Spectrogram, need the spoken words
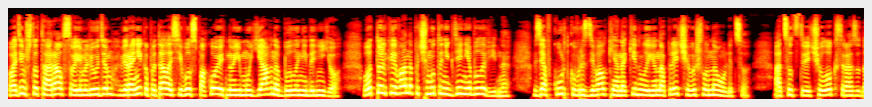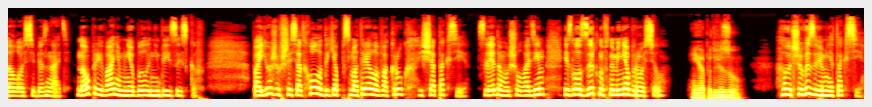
Вадим что-то орал своим людям, Вероника пыталась его успокоить, но ему явно было не до нее. Вот только Ивана почему-то нигде не было видно. Взяв куртку в раздевалке, я накинула ее на плечи и вышла на улицу. Отсутствие чулок сразу дало себе знать. Но при Иване мне было не до изысков. Поежившись от холода, я посмотрела вокруг, ища такси. Следом вышел Вадим и, зло зыркнув на меня, бросил. «Я подвезу». «Лучше вызови мне такси».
